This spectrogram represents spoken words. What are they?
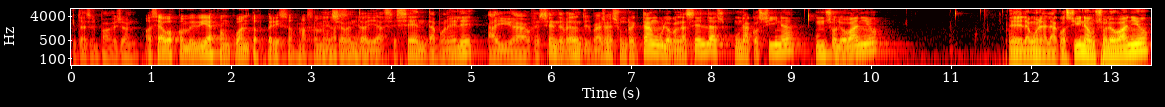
Entonces el pabellón. O sea, vos convivías con cuántos presos más o En menos. ese momento había 60, ponele. Hay ah, 60, perdón, el pabellón es un rectángulo con las celdas, una cocina, un solo baño. Eh, la, bueno, la cocina, un solo baño.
